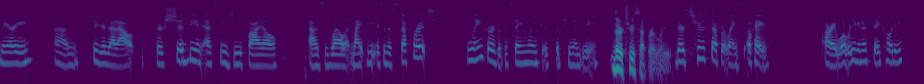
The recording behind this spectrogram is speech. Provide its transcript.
Mary um, figure that out. There should be an SVG file as well. It might be, is it a separate link or is it the same link as the PNG? They're two separate links. They're two separate links. Okay. All right, what were you going to say, Cody?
